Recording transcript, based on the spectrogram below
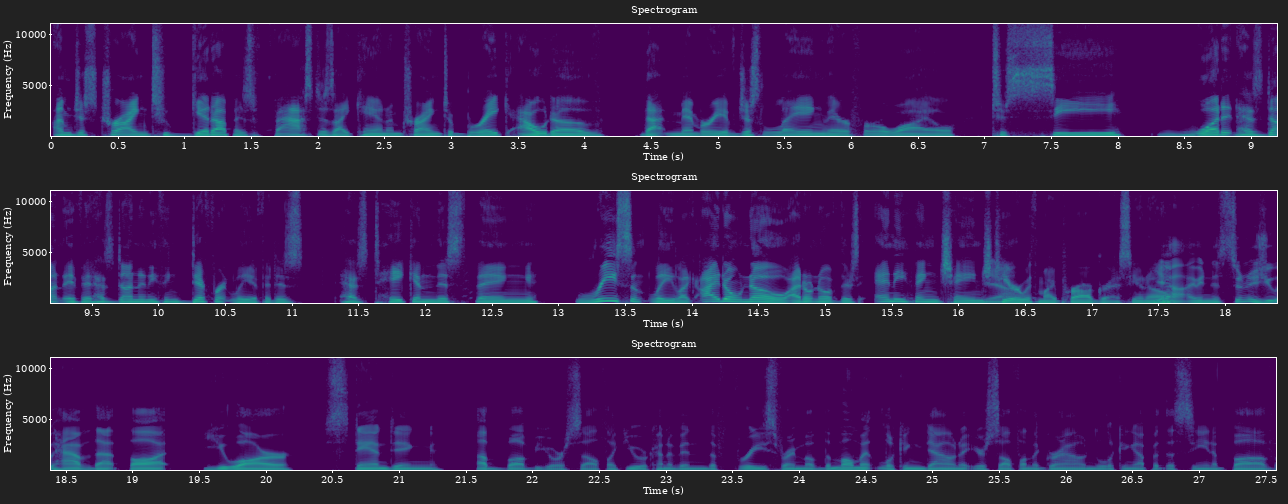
I'm just trying to get up as fast as I can. I'm trying to break out of that memory of just laying there for a while to see what it has done, if it has done anything differently, if it has has taken this thing recently. Like I don't know. I don't know if there's anything changed Yeah. here with my progress, you know? Yeah, I mean, as soon as you have that thought, you are standing above yourself. Like you were kind of in the freeze frame of the moment, looking down at yourself on the ground, looking up at the scene above.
